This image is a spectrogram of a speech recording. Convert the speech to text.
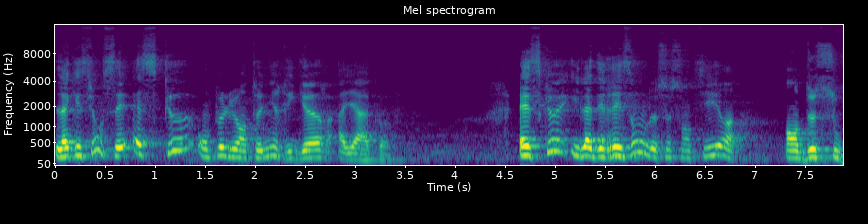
la question, c'est est-ce que on peut lui en tenir rigueur à Yaakov? Est-ce qu'il a des raisons de se sentir en dessous?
